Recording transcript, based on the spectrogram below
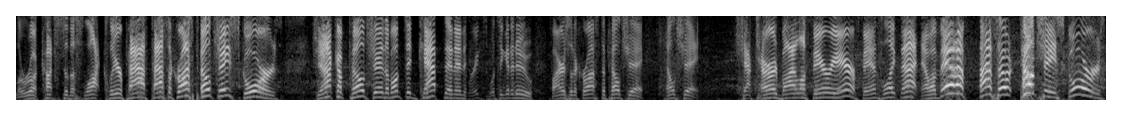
L'Heureux cuts to the slot. Clear path. Pass across. Pelletier scores. Jakob Pelletier, the Moncton captain. And what's he going to do? Fires it across to Pelletier. Pelletier checked hard by LaFerriere. Fans like that. Now Khovanov pass out. Pelletier scores.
